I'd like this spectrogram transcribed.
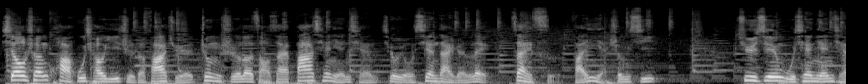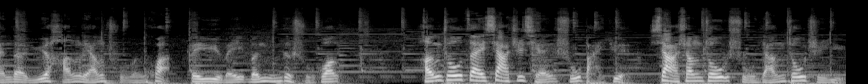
萧山跨湖桥遗址的发掘，证实了早在八千年前就有现代人类在此繁衍生息。距今五千年前的余杭梁楚文化被誉为文明的曙光。杭州在夏之前属百越，夏商周属扬州之域，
